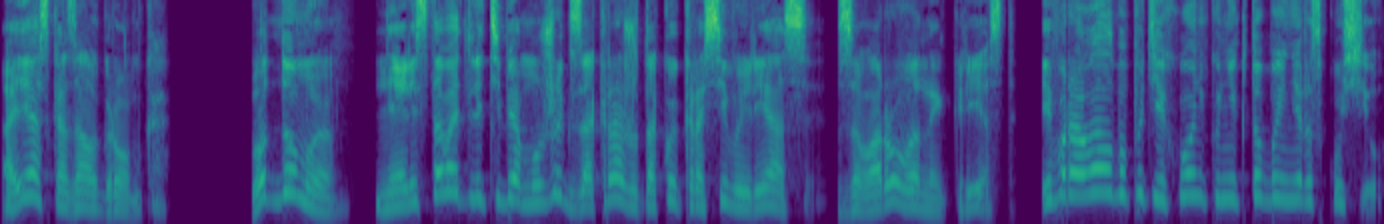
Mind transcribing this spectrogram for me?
А я сказал громко. «Вот думаю, не арестовать ли тебя, мужик, за кражу такой красивой рясы, заворованный крест? И воровал бы потихоньку, никто бы и не раскусил.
